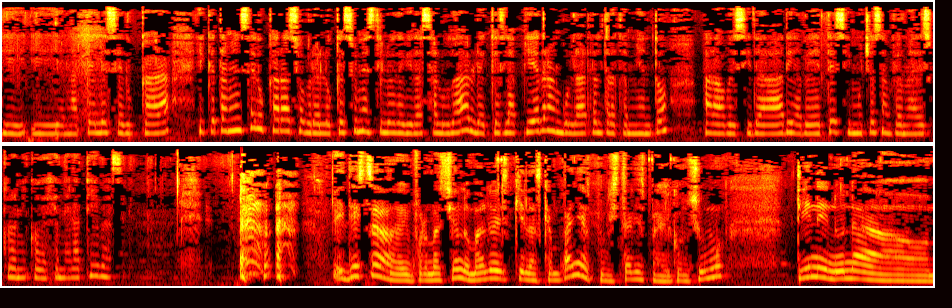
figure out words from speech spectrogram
y, y en la tele se educara y que también se educara sobre lo que es un estilo de vida saludable, que es la piedra angular del tratamiento para obesidad, diabetes y muchas enfermedades crónico-degenerativas. De esta información lo malo es que las campañas publicitarias para el consumo tienen un um,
